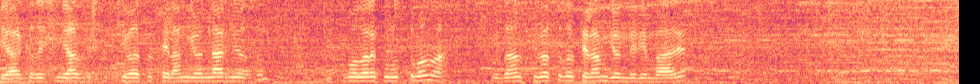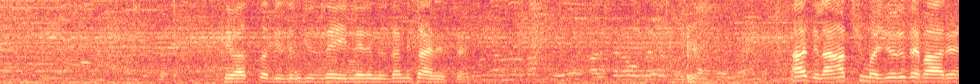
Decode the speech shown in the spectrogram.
Bir arkadaşım yazmıştı Sivas'a selam göndermiyorsun. İsim olarak unuttum ama buradan Sivas'a da selam göndereyim bari. Sivas da bizim güzde illerimizden bir tanesi. Hadi lan at şu majörü de bari.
